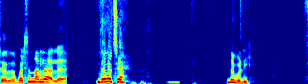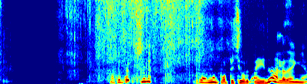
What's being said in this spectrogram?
ചെറുത് പക്ഷെ നല്ലതല്ലേ? ഇതാ കൊച്ചേ. ഇത് പിടി. അപ്പൊ കൊച്ചിന് തെങ്ങ് പൊട്ടിച്ചു കൊടുക്കും. ഇത് നല്ല തേങ്ങയാ.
